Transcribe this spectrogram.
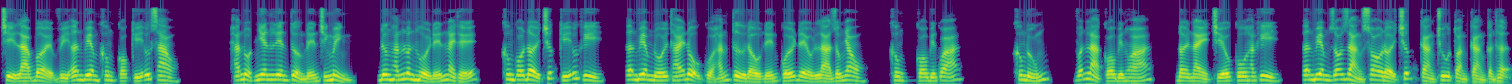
Chỉ là bởi vì ân viêm không có ký ức sao. Hắn đột nhiên liên tưởng đến chính mình, đương hắn luân hồi đến này thế, không có đời trước ký ức khi, ân viêm đối thái độ của hắn từ đầu đến cuối đều là giống nhau, không có biến quá. Không đúng, vẫn là có biến hóa, đời này chiếu cô hắn khi, ân viêm rõ ràng so đời trước càng chu toàn càng cẩn thận,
